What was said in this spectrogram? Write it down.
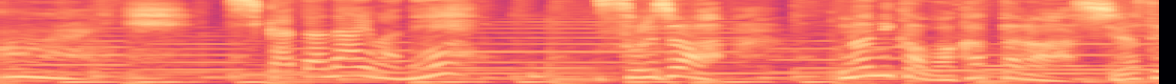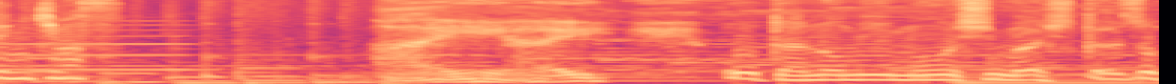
うん。仕方ないわね。それじゃあ何か分かったら知らせに来ます。はいはい。お頼み申しましたぞ、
